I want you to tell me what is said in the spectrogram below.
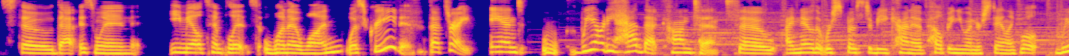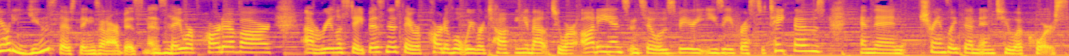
So that is when Email Templates 101 was created. That's right. And we already had that content. So I know that we're supposed to be kind of helping you understand like, well, we already use those things in our business. Mm-hmm. They were part of our um, real estate business. They were part of what we were talking about to our audience. And so it was very easy for us to take those and then translate them into a course.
